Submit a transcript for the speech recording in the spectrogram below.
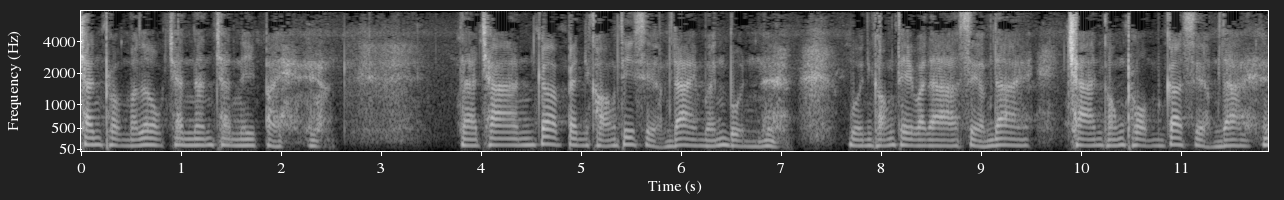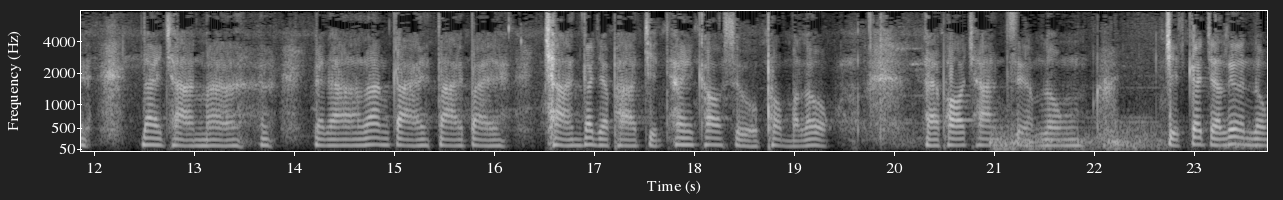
ชั้นพรหมโลกชั้นนั้นชั้นนี้ไป แต่ฌานก็เป็นของที่เสื่อมได้เหมือนบุญ บุญของเทวดาเสื่อมได้ ฌานของพรหมก็เสื่อมได้ ได้ฌานมา เวลาร่างกายตายไปฌานก็จะพาจิตให้เข้าสู่พรหมโลก แต่พอฌานเสื่อมลง จิตก็จะเลื่อนลง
